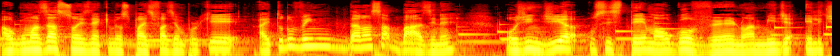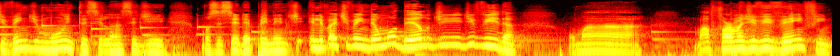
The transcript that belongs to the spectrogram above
algumas ações né, que meus pais faziam, porque aí tudo vem da nossa base, né? Hoje em dia, o sistema, o governo, a mídia, ele te vende muito esse lance de você ser dependente. Ele vai te vender um modelo de, de vida, uma, uma forma de viver, enfim.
